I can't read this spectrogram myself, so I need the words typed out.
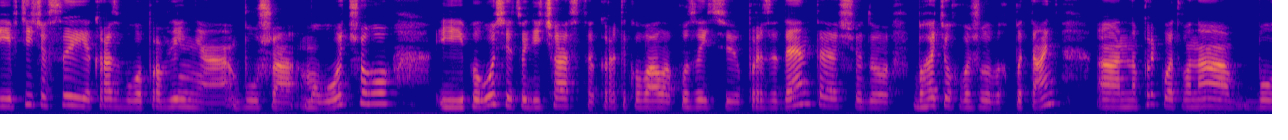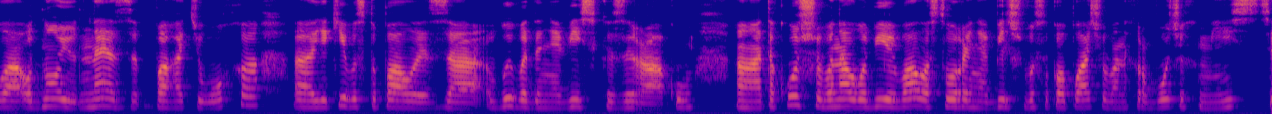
І в ті часи якраз було правління Буша молодшого, і Пелосі тоді часто критикувала позицію президента щодо багатьох важливих питань. Наприклад, вона була одною не з багатьох, е, які виступали за виведення військ з Іраку. Також вона лобіювала створення більш високооплачуваних робочих місць,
